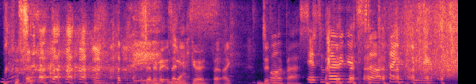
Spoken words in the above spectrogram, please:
I don't know if it was any yes. good, but I did well, my best. It's a very good start. Thank you.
